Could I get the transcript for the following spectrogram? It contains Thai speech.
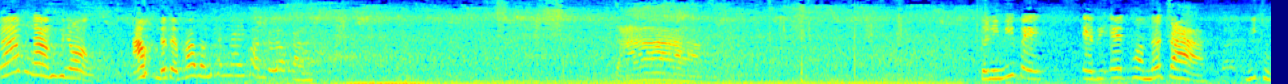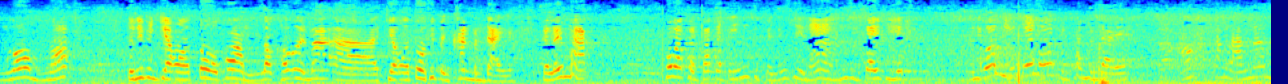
งามงามพี่น้อง เอาเดี๋ยวแต่ภาพบางข้างในพันกันแล้วกัน จ้า ตัวนี้มีไป ABS พร้อมเนอะจ้า มีถุงล่มเนาะ ตัวนี้เป็นเกียร์ออโต้พร้อม แล้วเขาเอ่ยว่าอ่าเกียร์ออโต้ที่เป็นขั้นบันไดก็เลยมัก เพราะว่าคนปกติมันจะเป็นยังสินะมันจะใส่พีดอันนี้ว่าพีดได้เพราะว่าเป็นขั้นบันได เอาข้างหลังนั่น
